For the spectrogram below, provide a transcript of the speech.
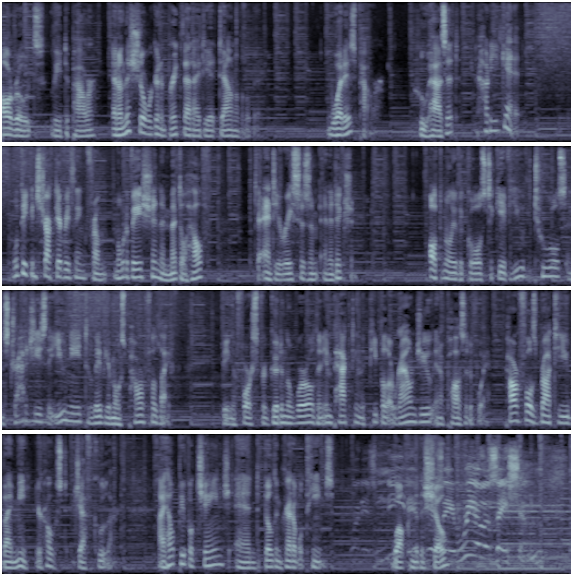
All roads lead to power, and on this show, we're going to break that idea down a little bit. What is power? Who has it? And how do you get it? We'll deconstruct everything from motivation and mental health to anti racism and addiction. Ultimately, the goal is to give you the tools and strategies that you need to live your most powerful life, being a force for good in the world and impacting the people around you in a positive way. Powerful is brought to you by me, your host, Jeff Coulard. I help people change and build incredible teams. Welcome to the show.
